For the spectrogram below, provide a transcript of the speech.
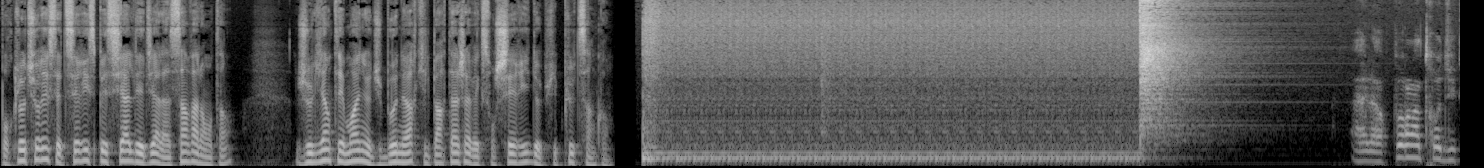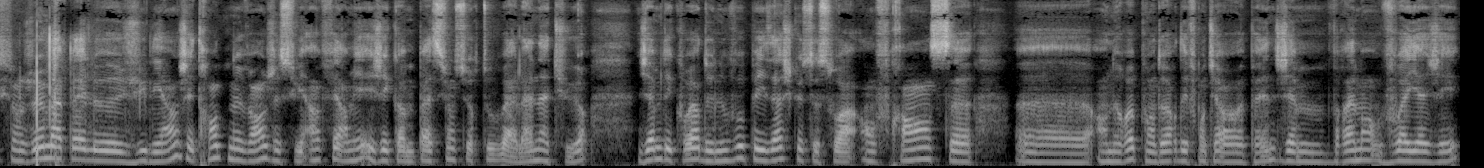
Pour clôturer cette série spéciale dédiée à la Saint-Valentin, Julien témoigne du bonheur qu'il partage avec son chéri depuis plus de 5 ans. Alors pour l'introduction, je m'appelle euh, Julien, j'ai 39 ans, je suis infirmier et j'ai comme passion surtout bah, la nature. J'aime découvrir de nouveaux paysages, que ce soit en France, euh, euh, en Europe ou en dehors des frontières européennes. J'aime vraiment voyager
